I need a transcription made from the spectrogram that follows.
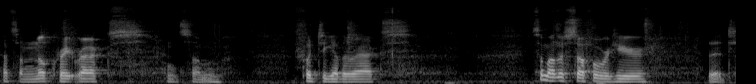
Got some milk crate racks and some put together racks. Some other stuff over here that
